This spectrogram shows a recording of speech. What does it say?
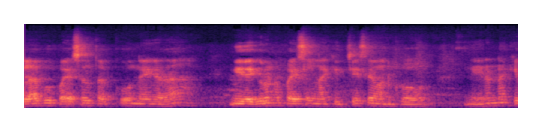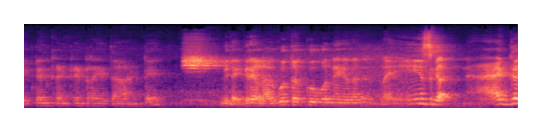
ఎలాగూ పైసలు తక్కువ ఉన్నాయి కదా నీ దగ్గర ఉన్న పైసలు నాకు ఇచ్చేసావనుకో నేనన్నా కెప్టెన్ కంటెంటర్ అవుతా అంటే మీ దగ్గర ఎలాగూ తక్కువ ఉన్నాయి కదా నైస్గా నాగ్గా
